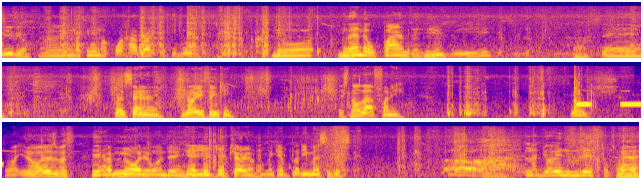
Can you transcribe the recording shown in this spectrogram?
Hivyo. Mm, lakini unakuwa haraka kidogo. No, naenda upande hivi. Eh, Don't say anything. I know what you're thinking. It's not that funny. Right, you know what, Elizabeth? I have no idea what I'm doing. Here, you, you carry on. I'm making a bloody mess of this. najua wewe ni mrefu. Yeah.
